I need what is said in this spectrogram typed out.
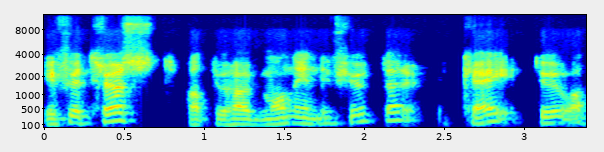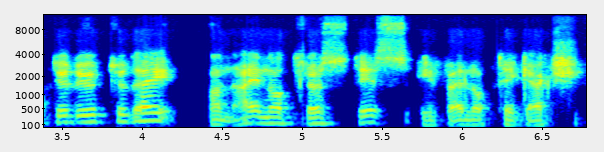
If you trust that you have money in the future, okay, do what you do today, and I not trust this if I not take action.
